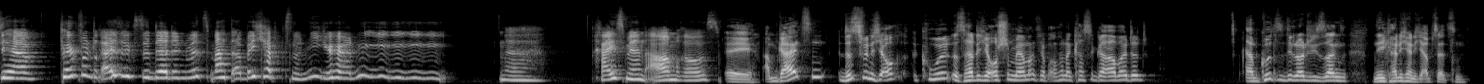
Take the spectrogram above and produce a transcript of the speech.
der 35. der den Witz macht, aber ich hab's noch nie gehört. Ah, Reiß mir einen Arm raus. Ey, am geilsten, das finde ich auch cool, das hatte ich auch schon mehrmals, ich habe auch in der Kasse gearbeitet. Am coolsten sind die Leute, die sagen, nee, kann ich ja nicht absetzen.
